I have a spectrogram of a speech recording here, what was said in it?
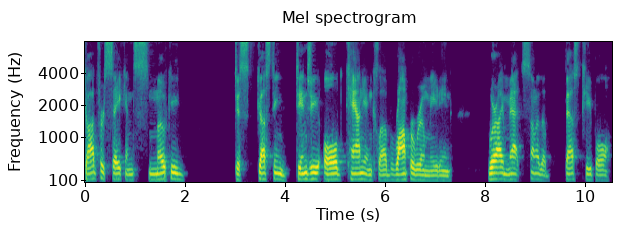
godforsaken, smoky, disgusting, dingy old canyon club romper room meeting where I met some of the best people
